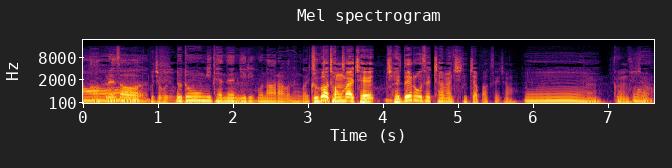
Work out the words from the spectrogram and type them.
아, 어. 그래서 그죠. 그죠. 노동이 되는 음. 일이구나라는 걸 그거 정말 제 제대로 세차면 진짜 빡세죠. 음, 음, 그건. 진짜.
